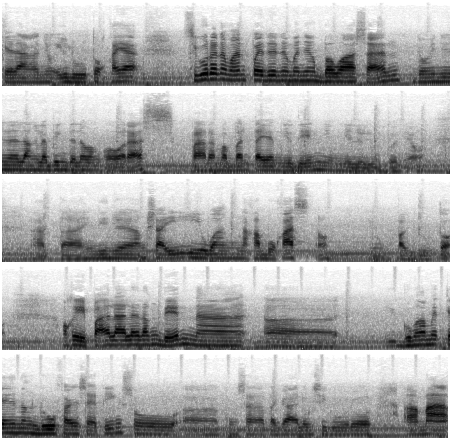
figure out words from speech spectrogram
kailangan yung iluto. Kaya, siguro naman, pwede naman yung bawasan. Gawin nyo na lang labing dalawang oras para mabantayan nyo din yung niluluto nyo. At uh, hindi nyo lang siya iiwang nakabukas, no? Yung pagluto. Okay, paalala lang din na uh, gumamit kayo ng low fire setting. So, uh, kung sa Tagalog siguro, uh, ma,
